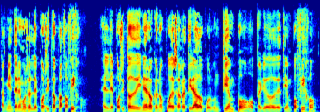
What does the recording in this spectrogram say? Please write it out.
También tenemos el depósito a plazo fijo, el depósito de dinero que no puede ser retirado por un tiempo o periodo de tiempo fijo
